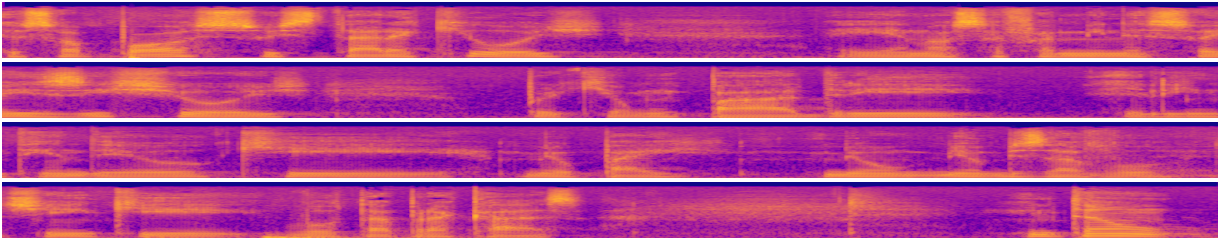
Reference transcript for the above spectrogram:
eu só posso estar aqui hoje. E a nossa família só existe hoje porque um padre ele entendeu que meu pai, meu, meu bisavô, tinha que voltar para casa. Então,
